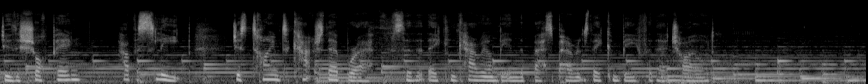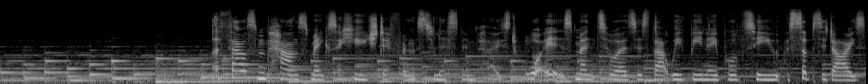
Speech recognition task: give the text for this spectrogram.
do the shopping, have a sleep, just time to catch their breath so that they can carry on being the best parents they can be for their child. A thousand pounds makes a huge difference to Listening Post. What it has meant to us is that we've been able to subsidise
